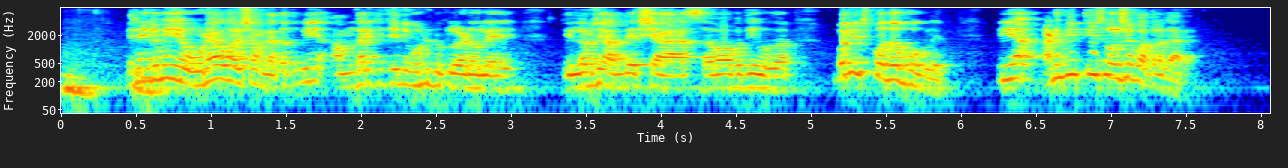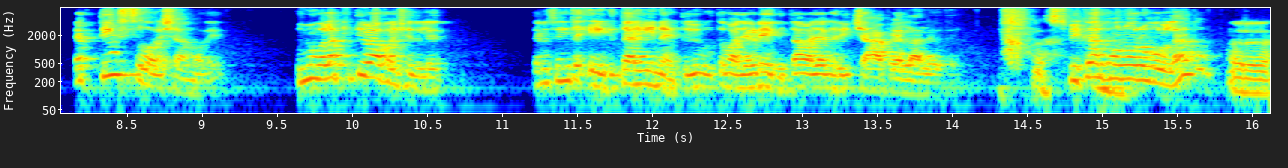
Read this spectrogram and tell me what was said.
हम्म. मी सांगितलं मी एवढ्या वर्षामध्ये आता तुम्ही आमदारकीची निवडणूक लढवले जिल्हा परिषद अध्यक्ष आहात सभापती होतात बरीच पदं भोगलेत. या आणि मी तीस वर्ष पत्रकार आहे. या तीस वर्षामध्ये तुम्ही मला किती वेळा पैसे दिलेत? त्यांनी सांगितलं एकदाही नाही. तुम्ही फक्त माझ्याकडे एकदा माझ्या घरी चहा प्यायला आले होते. स्पीकर फोनवर बोलला ना.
